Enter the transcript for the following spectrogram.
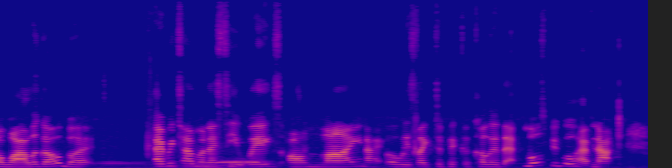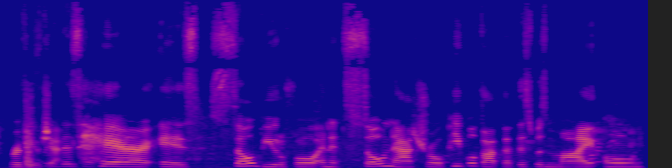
a while ago but every time when I see wigs online, I always like to pick a color that most people have not reviewed yet. This hair is so beautiful and it's so natural. People thought that this was my own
